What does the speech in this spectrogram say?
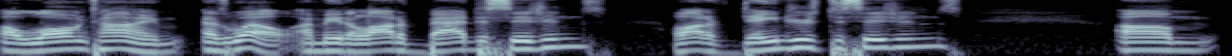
a long time as well. I made a lot of bad decisions, a lot of dangerous decisions. Um,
